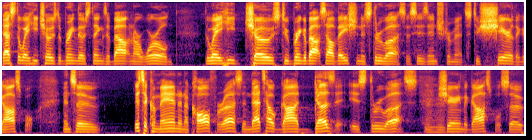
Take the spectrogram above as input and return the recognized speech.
that's the way he chose to bring those things about in our world. The way he chose to bring about salvation is through us as his instruments to share the gospel. And so it's a command and a call for us and that's how God does it is through us mm-hmm. sharing the gospel. So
